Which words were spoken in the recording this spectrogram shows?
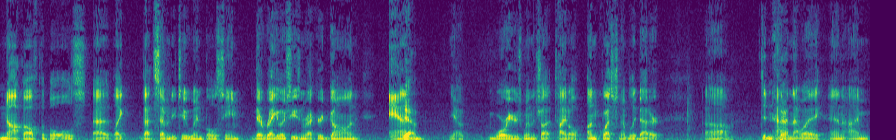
knock off the Bulls at like that 72 win Bulls team. Their regular season record gone, and Yeah. you know Warriors win the ch- title, unquestionably better. Um, didn't happen Yeah. that way, and I'm.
